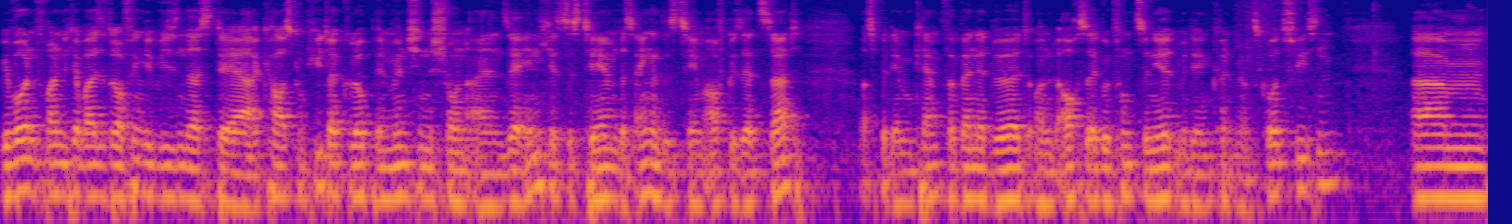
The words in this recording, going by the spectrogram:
wir wurden freundlicherweise darauf hingewiesen, dass der Chaos Computer Club in München schon ein sehr ähnliches System, das Engelsystem, aufgesetzt hat, was bei dem Camp verwendet wird und auch sehr gut funktioniert. Mit denen könnten wir uns kurz schließen. Ähm,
